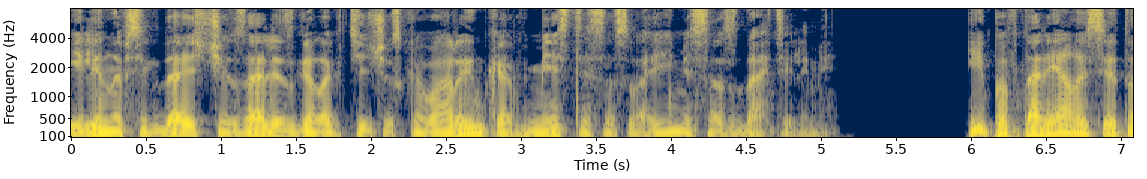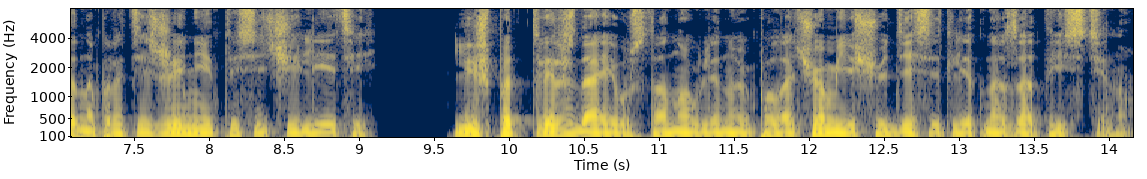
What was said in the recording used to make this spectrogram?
или навсегда исчезали с галактического рынка вместе со своими создателями. И повторялось это на протяжении тысячелетий, лишь подтверждая установленную палачом еще 10 лет назад истину.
